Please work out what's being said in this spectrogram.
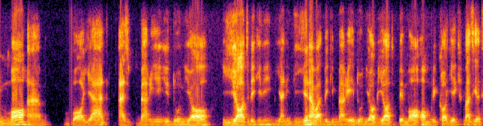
ما هم باید از بقیه دنیا یاد بگیریم. یعنی دیگه نباید بگیم بقیه دنیا بیاد به ما. آمریکا یک وضعیت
